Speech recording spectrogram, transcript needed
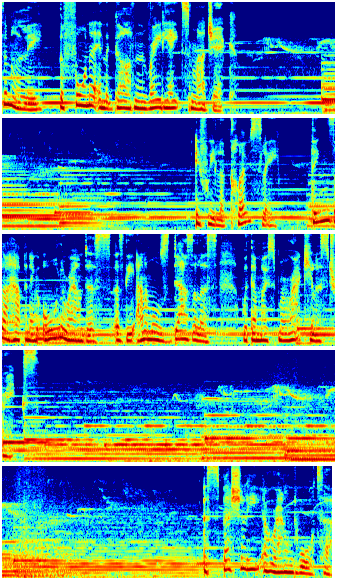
Similarly, the fauna in the garden radiates magic. If we look closely, things are happening all around us as the animals dazzle us with their most miraculous tricks. Especially around water.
